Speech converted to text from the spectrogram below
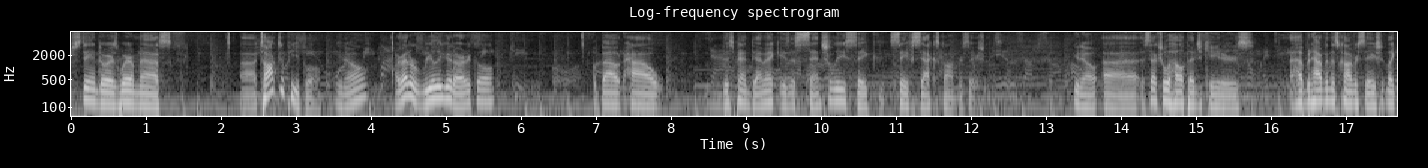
stay indoors, wear a mask, uh, talk to people. You know, I read a really good article about how this pandemic is essentially safe safe sex conversations. You know, uh, sexual health educators have been having this conversation, like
